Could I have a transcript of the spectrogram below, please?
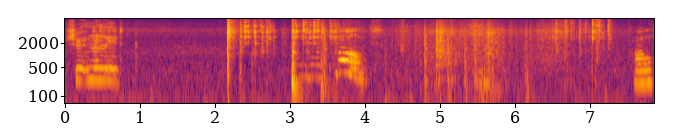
Shoot in the lid. Oh my god! Hole.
